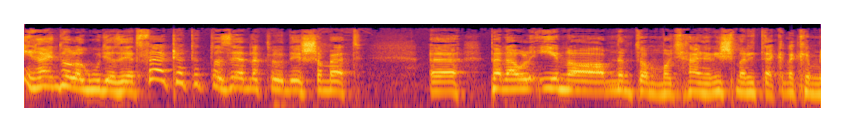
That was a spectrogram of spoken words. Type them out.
Néhány dolog úgy azért felkeltette az érdeklődésemet. Például én a, nem tudom, hogy hányan ismeritek, nekem,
